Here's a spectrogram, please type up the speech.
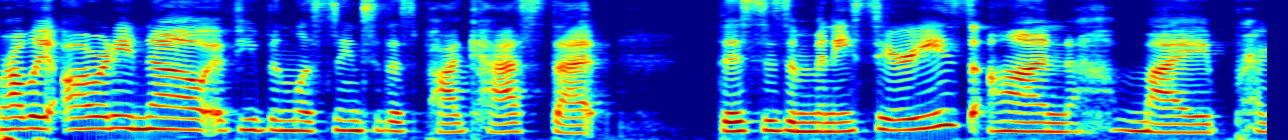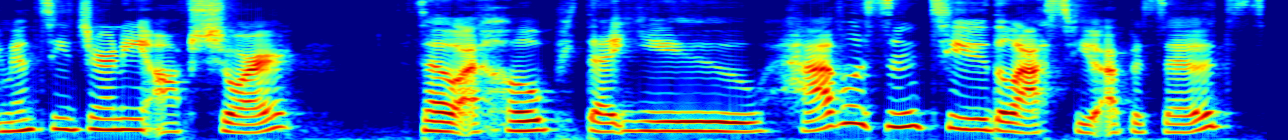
probably already know if you've been listening to this podcast that this is a mini series on my pregnancy journey offshore. So I hope that you have listened to the last few episodes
